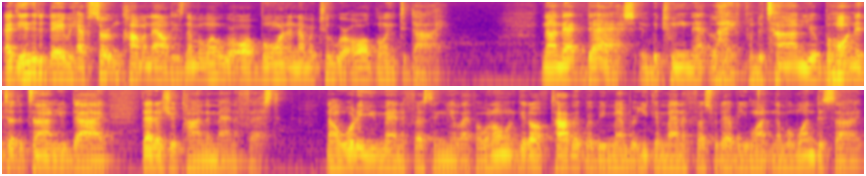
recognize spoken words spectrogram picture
At the end of the day, we have certain commonalities. Number one, we were all born, and number two, we're all going to die. Now, in that dash in between that life, from the time you're born until the time you die, that is your time to manifest. Now, what are you manifesting in your life? I don't want to get off topic, but remember, you can manifest whatever you want. Number one, decide.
